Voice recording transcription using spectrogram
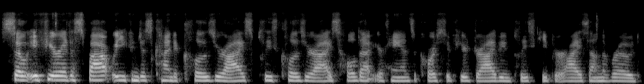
So if you're at a spot where you can just kind of close your eyes, please close your eyes, hold out your hands. Of course, if you're driving, please keep your eyes on the road.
